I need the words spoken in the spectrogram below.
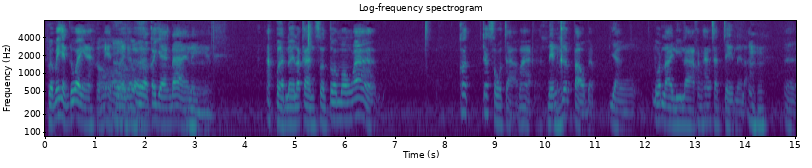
เผื่อไม่เห็นด้วยไงเผื่อไม่เห็นด้วยก็เออเออ ก็แย้งได้อะไรอย่างเงี้ยอะเปิดเลยแล้วกัน ส่วนตัวมองว่า ก็ก็โซจ๋ามากอะเน้นเครื่องเป่าแบบอย่างลวดลายลีลาค่อนข้างชัดเจนเลยล่ะ อือฮึเออ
